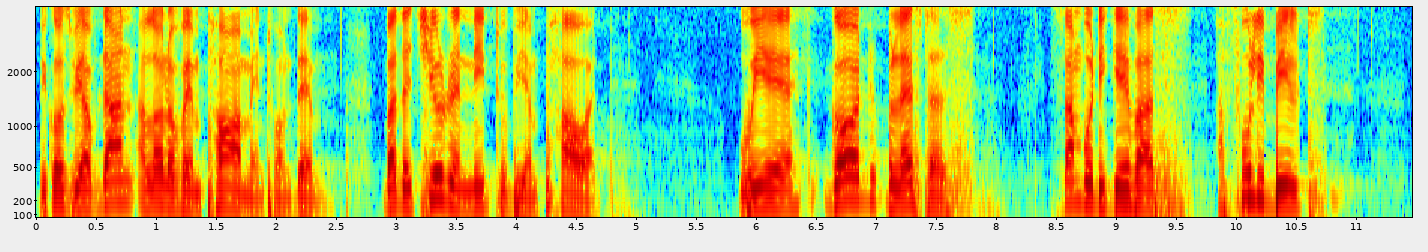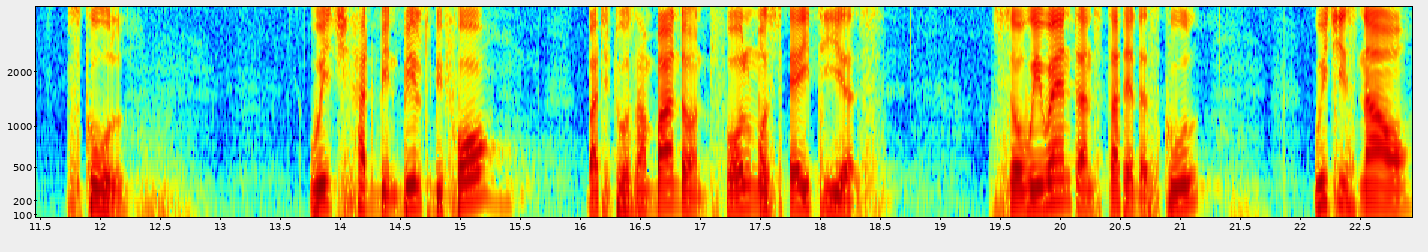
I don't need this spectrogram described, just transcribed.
because we have done a lot of empowerment on them. But the children need to be empowered. We, God blessed us. Somebody gave us a fully built school, which had been built before, but it was abandoned for almost eight years. So we went and started a school, which is now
